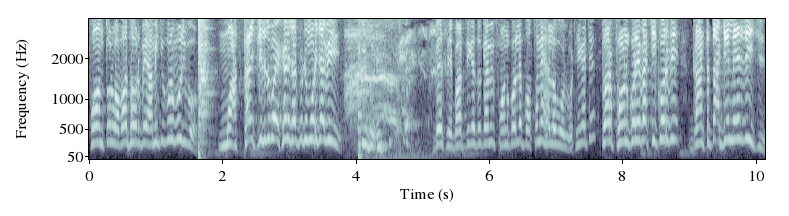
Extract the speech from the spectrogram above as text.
ফোন তোর বাবা ধরবে আমি কি করে বুঝব? মাথায় কিলে দেবো এখানে ঝটপটে মরে যাবি। বেশ, এবার থেকে তোকে আমি ফোন করলে প্রথমে হ্যালো বলব, ঠিক আছে? তুই আর ফোন করে বা কি করবি? গানটা তো আগে মেরে দিয়েছিস।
